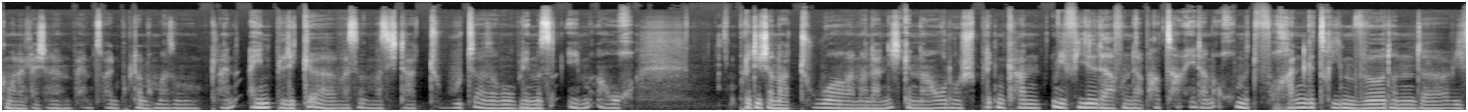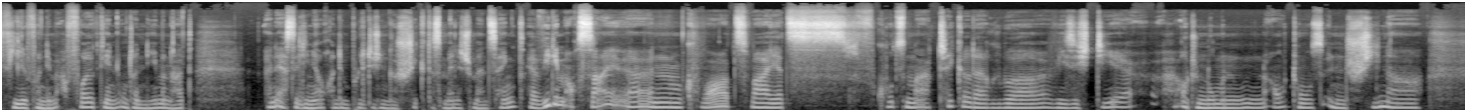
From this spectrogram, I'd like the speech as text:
kommen wir dann gleich beim zweiten Punkt dann nochmal so einen kleinen Einblick, äh, was, was sich da tut. Also Problem ist eben auch politischer Natur, weil man da nicht genau durchblicken kann, wie viel da von der Partei dann auch mit vorangetrieben wird und äh, wie viel von dem Erfolg, den ein Unternehmen hat, in erster Linie auch an dem politischen Geschick des Managements hängt. Ja, wie dem auch sei, äh, in Quartz war jetzt kurzem ein Artikel darüber, wie sich die autonomen Autos in China äh,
